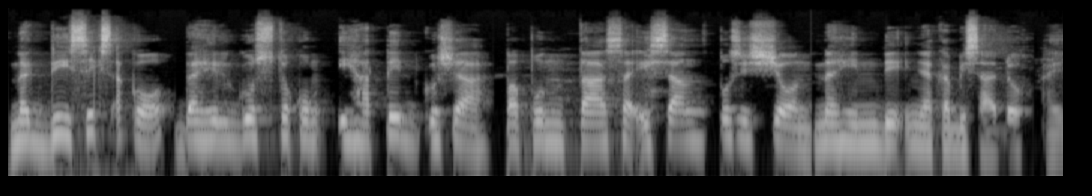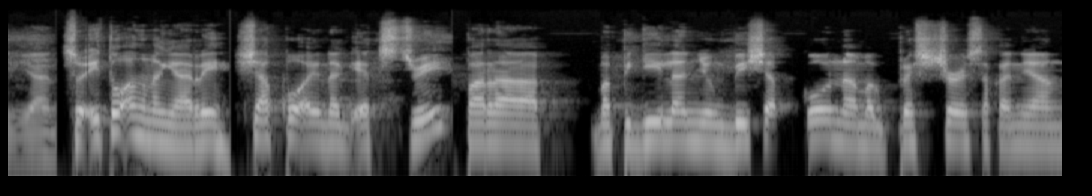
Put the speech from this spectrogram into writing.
nag-D6 ako dahil gusto kong ihatid ko siya papunta sa isang posisyon na hindi niya kabisado. Ayan. So, ito ang nangyari. Siya po ay nag-H3 para mapigilan yung bishop ko na mag-pressure sa kanyang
